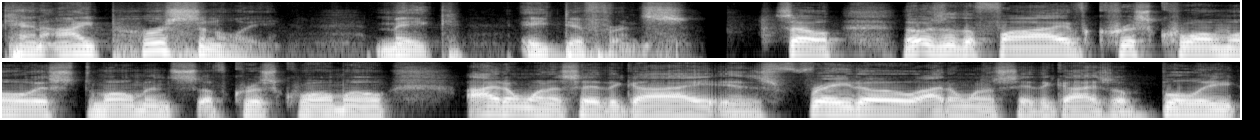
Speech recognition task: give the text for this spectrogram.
Can I personally make a difference. So those are the five Chris Cuomoist moments of Chris Cuomo. I don't want to say the guy is Fredo. I don't want to say the guy's a bully.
